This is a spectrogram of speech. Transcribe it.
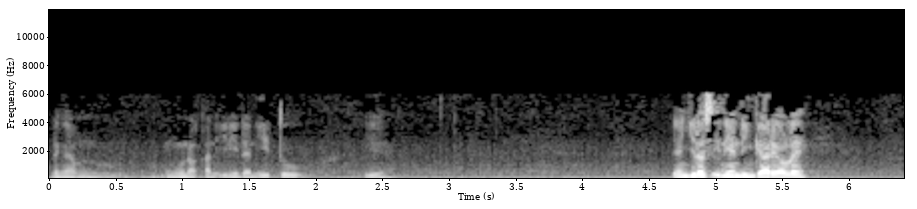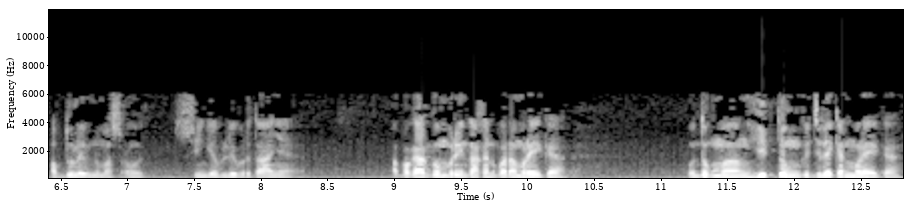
dengan menggunakan ini dan itu. Yeah. Yang jelas ini yang diingkari oleh Abdullah bin Mas'ud sehingga beliau bertanya, apakah engkau memerintahkan pada mereka untuk menghitung kejelekan mereka?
